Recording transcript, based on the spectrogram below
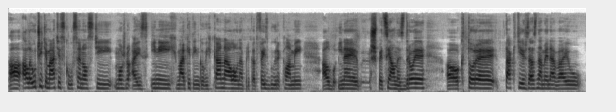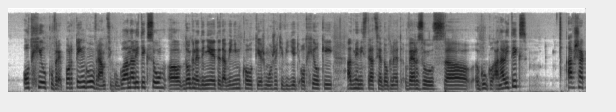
Ale určite máte skúsenosti možno aj z iných marketingových kanálov, napríklad Facebook reklamy alebo iné špeciálne zdroje, ktoré taktiež zaznamenávajú odchýlku v reportingu v rámci Google Analyticsu. Dognet nie je teda výnimkou, tiež môžete vidieť odchýlky administrácia Dognet versus Google Analytics. Avšak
